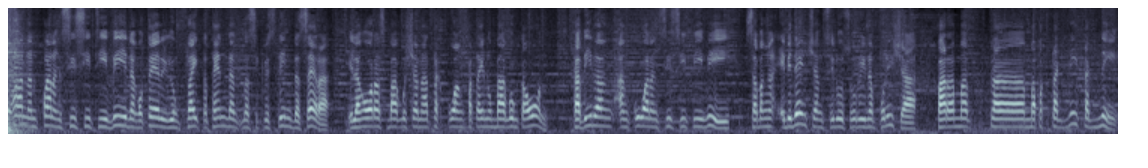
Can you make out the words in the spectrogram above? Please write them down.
Nakatuhanan pa ng CCTV ng hotel yung flight attendant na si Christine Dacera ilang oras bago siya natakpuang patay ng bagong taon. Kabilang ang kuha ng CCTV sa mga ebidensyang sinusuri ng pulisya para mag, ah, mapagtagni-tagni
